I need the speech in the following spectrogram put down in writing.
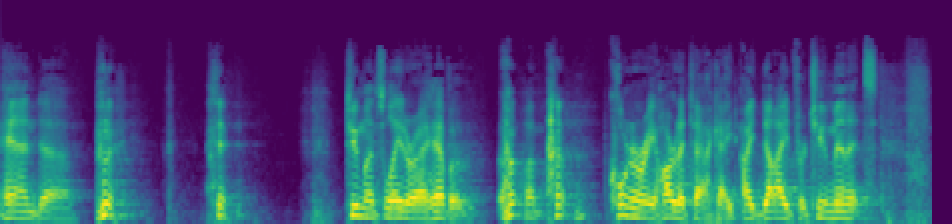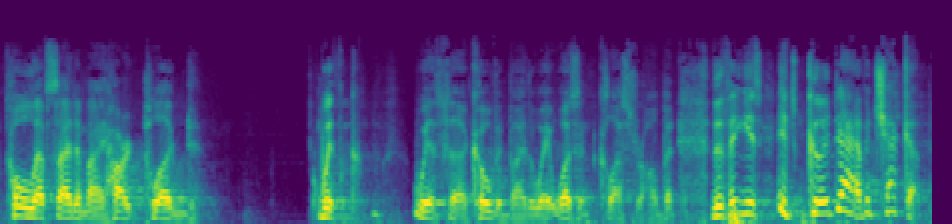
and uh, two months later, I have a, a coronary heart attack. I, I died for two minutes. Whole left side of my heart plugged with with uh, COVID, by the way. It wasn't cholesterol. But the thing is, it's good to have a checkup.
